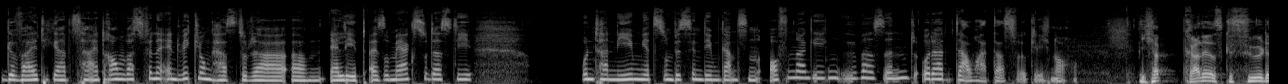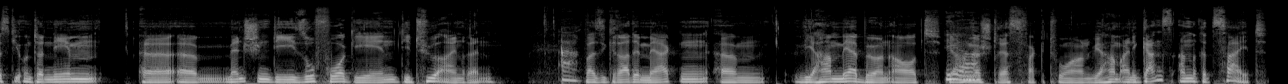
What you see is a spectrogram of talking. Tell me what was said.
gewaltiger Zeitraum. Was für eine Entwicklung hast du da ähm, erlebt? Also merkst du, dass die Unternehmen jetzt so ein bisschen dem Ganzen offener gegenüber sind oder dauert das wirklich noch? Ich habe gerade das Gefühl, dass die Unternehmen äh, äh, Menschen, die so vorgehen, die Tür einrennen. Ah. Weil sie gerade merken, ähm, wir haben mehr Burnout, wir ja. haben mehr Stressfaktoren, wir haben eine ganz andere Zeit.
